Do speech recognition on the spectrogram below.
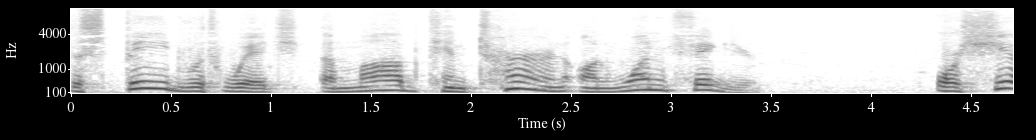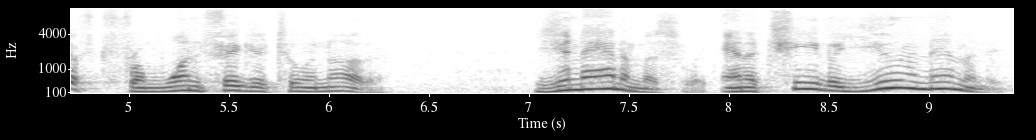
the speed with which a mob can turn on one figure or shift from one figure to another unanimously and achieve a unanimity.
